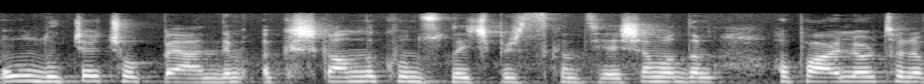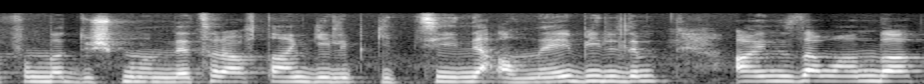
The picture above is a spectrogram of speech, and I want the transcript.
oldukça çok beğendim. Akışkanlık konusunda hiçbir sıkıntı yaşamadım. Hoparlör tarafında düşmanın ne taraftan gelip gittiğini anlayabildim. Aynı zamanda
